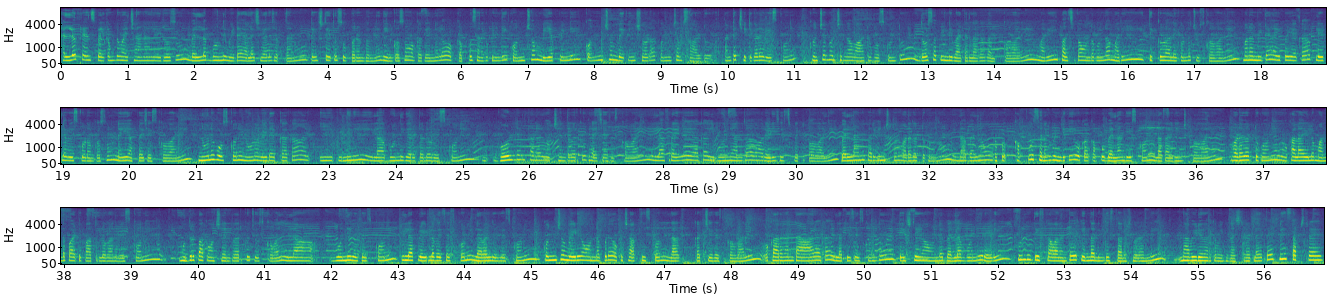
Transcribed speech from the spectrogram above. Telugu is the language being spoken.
Hello friends welcome to my channel. ఈరోజు వెల్ల బూంది మిఠాయి ఎలా చేయాలో చెప్తాను. టేస్ట్ అయితే సూపర్ ఉంటుంది. దీనికోసం ఒక గిన్నెలో ఒక కప్పు శనగపిండి కొంచెం బియ్యపిండి కొంచెం బేకింగ్ సోడా కొంచెం సాల్ట్ అంటే చిటికడే వేసుకొని కొంచెం కొంచెంగా వాటర్ పోసుకుంటూ దోశ పిండి బ్యాటర్ లాగా కలుపుకోవాలి. మరీ పలుచగా ఉండకుండా మరీ తిక్కుగా లేకుండా చూసుకోవాలి. మనం మిఠాయి అయిపోయాక ప్లేట్లో వేసుకోవడం కోసం నెయ్యి అప్లై చేసుకోవాలి. నూనె పోసుకొని నూనె వేడెక్కాక ఈ పిండిని ఇలా బూంది గరిటెలో వేసుకొని గోల్డెన్ కలర్ వచ్చేంత వరకు ఫ్రై చేసేసుకోవాలి. ఇలా ఫ్రై అయ్యాక ఈ బూందీ అంతా రెడీ చేసి పెట్టుకోవాలి. బెల్లాన్ని కరిగించుకొని వడగట్టుకుందాం. ఇలా బెల్లం ఒక కప్పు శనగపిండికి ఒక కప్పు బెల్లం తీసుకొని ఇలా కరిగించుకోవాలి. వడగట్టుకొని కళాయిలో మందపాటి పాత్రలో కానీ వేసుకొని ముద్రపాకం వచ్చేంత వరకు చూసుకోవాలి. ఇలా బూందీ వేసేసుకొని ఇలా ప్లేట్లో వేసేసుకొని లెవెల్ చేసేసుకొని కొంచెం వేడిగా ఉన్నప్పుడే ఒక చాక్ తీసుకొని ఇలా కట్ చేసేసుకోవాలి. ఒక అరగంట ఆరాక ఇలా తీసేసుకుంటే టేస్టీగా ఉండే బెల్లం బూందీ రెడీ. ఫుల్ తీసుకోవాలంటే కింద లింక్ ఇస్తాను చూడండి. నా వీడియో కనుక మీకు నచ్చినట్లయితే ప్లీజ్ సబ్స్క్రైబ్.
